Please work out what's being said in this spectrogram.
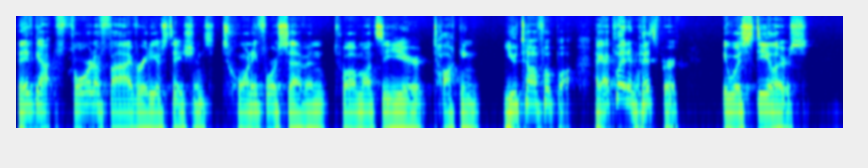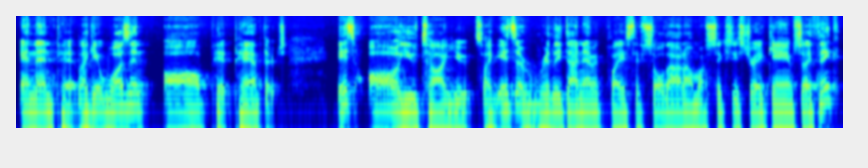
They've got four to five radio stations 24 7, 12 months a year talking Utah football. Like I played in Pittsburgh it was Steelers and then Pitt. Like it wasn't all Pitt Panthers. It's all Utah Utes. Like it's a really dynamic place. They've sold out almost 60 straight games. So I think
